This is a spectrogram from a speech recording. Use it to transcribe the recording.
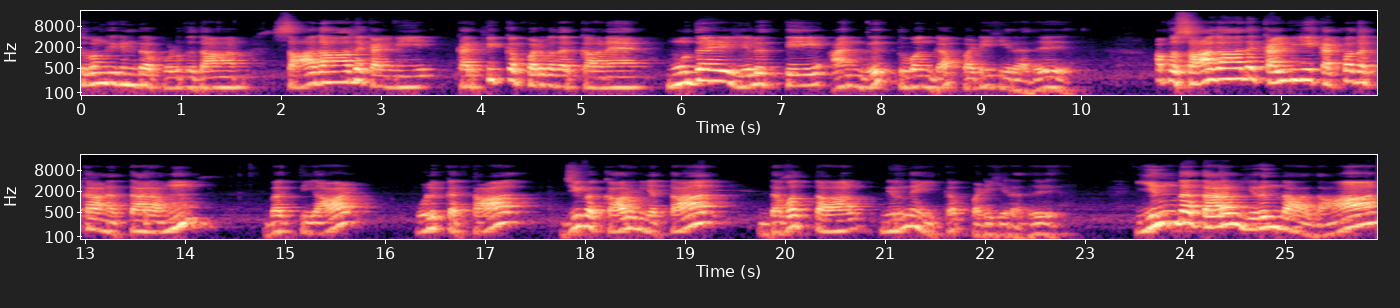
துவங்குகின்ற பொழுதுதான் சாகாத கல்வி கற்பிக்கப்படுவதற்கான முதல் எழுத்தே அங்கு துவங்கப்படுகிறது. அப்போ சாகாத கல்வியை கற்பதற்கான தரம் பக்தியால் ஒழுக்கத்தால் ஜீவ காருண்யத்தால் தவத்தால் நிர்ணயிக்கப்படுகிறது. இந்த தரம் இருந்தால்தான்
